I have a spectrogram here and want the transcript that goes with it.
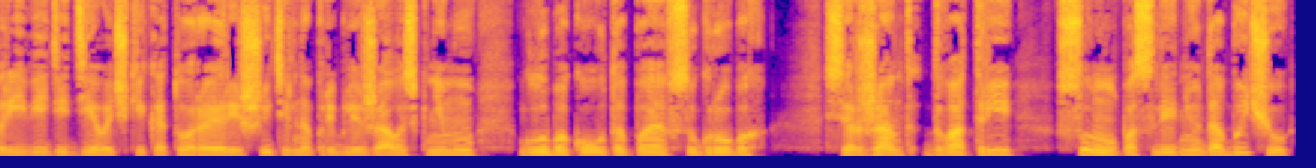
При виде девочки, которая решительно приближалась к нему, глубоко утопая в сугробах, сержант 2-3 сунул последнюю добычу,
